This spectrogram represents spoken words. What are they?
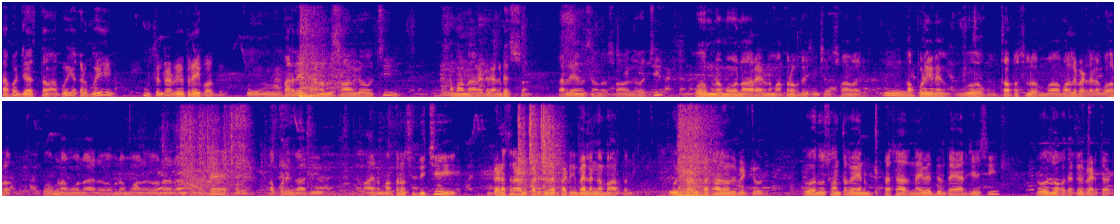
తపస్సు చేస్తాం. పోయి అక్కడ పోయి కూర్చుంటాడు రేతులు అయిపోద్ది. పరదేశానంద స్వామిగా వచ్చి అమర్నారాయణ వెంకటేశ్వర స్వామి. పరదేశానంద స్వామిగా వచ్చి ఓం నమో నారాయణ మంత్రం ఉపదేశించారు స్వామివారి. అప్పుడు ఈయన తపస్సులో మొదలు పెడతాడు ఆ గుహలో. ఓం నమో నారాయణ ఓం నమో నారాయణ అంటుంటే అప్పుడు ఇంకా అది ఆయన మంత్రం సిద్ధించి బెడసరాలు పటిక పటిక బెల్లంగా మారుతుంది వచ్చినాడు ప్రసాదం అది పెట్టేవాడు. రోజు సొంతగా ఆయన ప్రసాద నైవేద్యం తయారు చేసి రోజు ఒక దగ్గర పెడతాడు.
